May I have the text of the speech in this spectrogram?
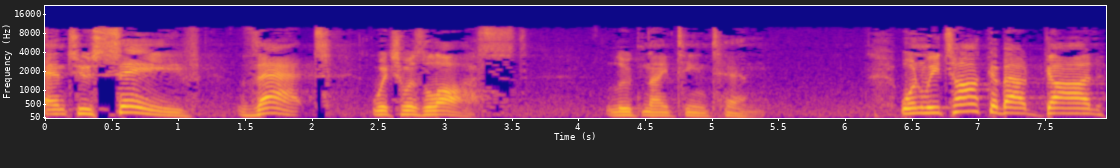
and to save that which was lost. Luke 19:10. When we talk about God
